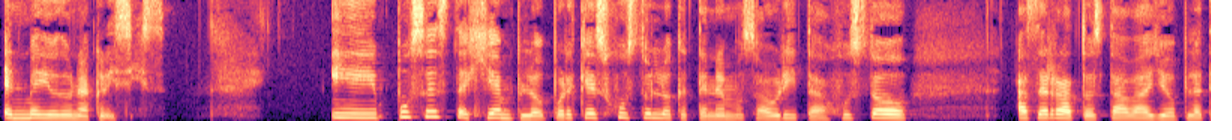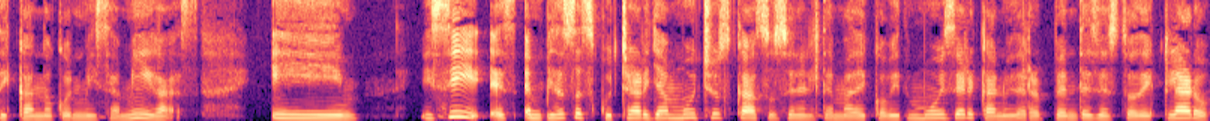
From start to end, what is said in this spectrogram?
en medio de una crisis. Y puse este ejemplo porque es justo lo que tenemos ahorita, justo hace rato estaba yo platicando con mis amigas y, y sí, es, empiezas a escuchar ya muchos casos en el tema de COVID muy cercano y de repente es esto de claro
